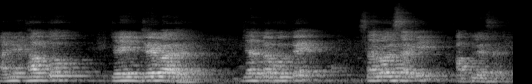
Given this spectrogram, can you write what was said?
आणि थांबतो. जय हिंद जय भारत. जनता बोलते. सर्वांसाठी आपल्यासाठी.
